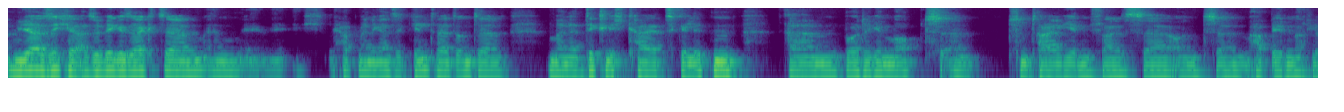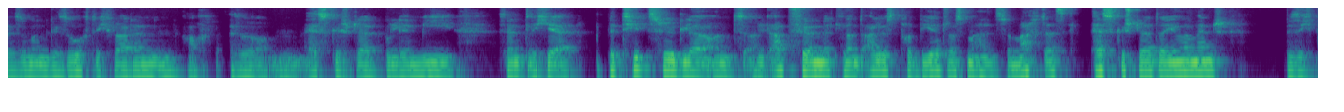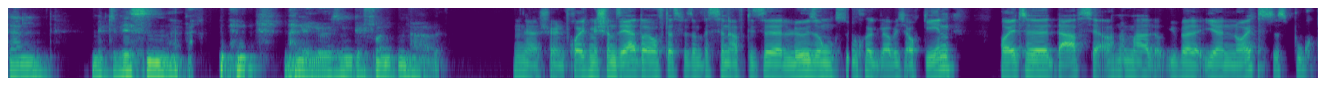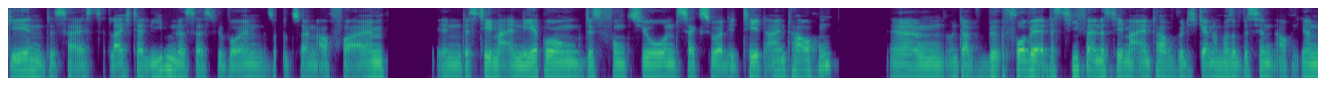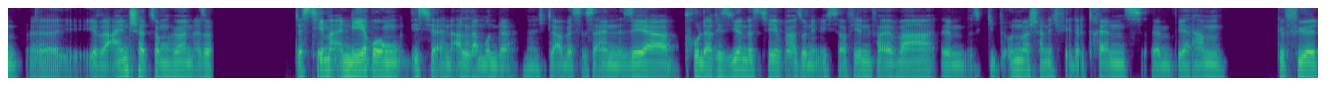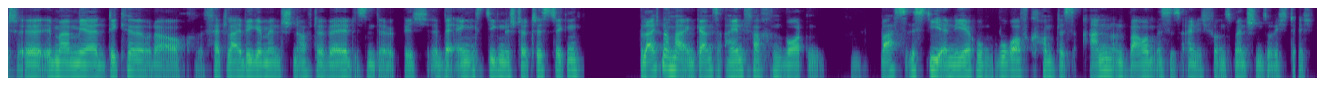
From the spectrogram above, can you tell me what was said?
Ja, sicher. Also wie gesagt, ähm, ähm, ich habe meine ganze Kindheit unter meiner Dicklichkeit gelitten, ähm, wurde gemobbt zum Teil jedenfalls, äh, und äh, habe eben nach Lösungen gesucht. Ich war dann auch also Essgestört, Bulimie, sämtliche Appetitzügler und, und Abführmittel und alles probiert, was man halt so macht als essgestörter junger Mensch, bis ich dann mit Wissen meine Lösung gefunden habe. Ja, schön. Freue ich mich schon sehr darauf, dass wir so ein bisschen auf diese Lösungssuche, glaube ich, auch gehen. Heute darf es ja auch nochmal über Ihr neuestes Buch gehen, das heißt Leichter Lieben. Das heißt, wir wollen sozusagen auch vor allem in das Thema Ernährung, Dysfunktion, Sexualität eintauchen. Ähm, und da, bevor wir etwas tiefer in das Thema eintauchen, würde ich gerne nochmal so ein bisschen auch Ihren, äh, Ihre Einschätzung hören. Also das Thema Ernährung ist ja in aller Munde. Ne? Ich glaube, es ist ein sehr polarisierendes Thema, so nehme ich es auf jeden Fall wahr. Ähm, es gibt unwahrscheinlich viele Trends. Ähm, wir haben gefühlt äh, immer mehr dicke oder auch fettleibige Menschen auf der Welt. Das sind ja wirklich beängstigende Statistiken. Vielleicht nochmal in ganz einfachen Worten. Was ist die Ernährung? Worauf kommt es an? Und warum ist es eigentlich für uns Menschen so wichtig?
